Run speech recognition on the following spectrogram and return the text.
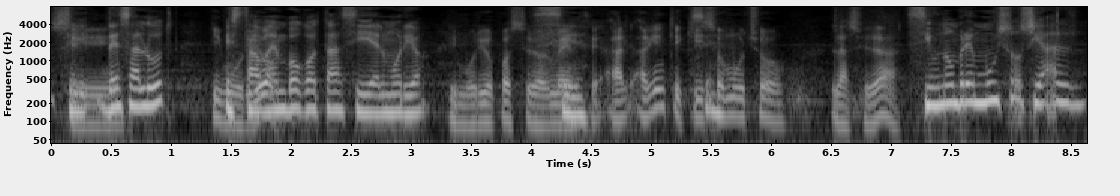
Sí. de salud. Y. Estaba en Bogotá, sí, él murió. Y murió posteriormente. Al- alguien que quiso Sí. mucho la ciudad. Sí, un hombre muy social,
